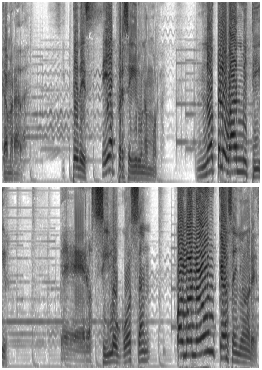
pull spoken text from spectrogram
camarada. Si te desea perseguir un amor, no te lo va a admitir. Pero si lo gozan como nunca, señores.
